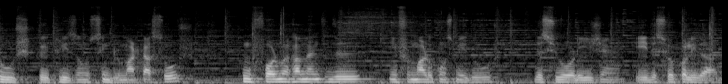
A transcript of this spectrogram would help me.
produtores que utilizam o símbolo marca Açores, como forma realmente de informar o consumidor da sua origem e da sua qualidade.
